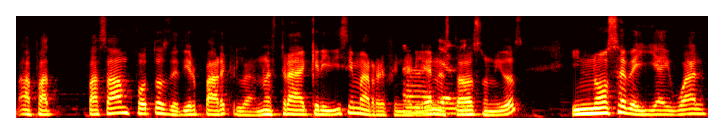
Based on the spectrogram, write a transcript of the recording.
a fa- pasaban fotos de Deer Park, la, nuestra queridísima refinería Ah, en. Estados Unidos, y no se veía igual.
